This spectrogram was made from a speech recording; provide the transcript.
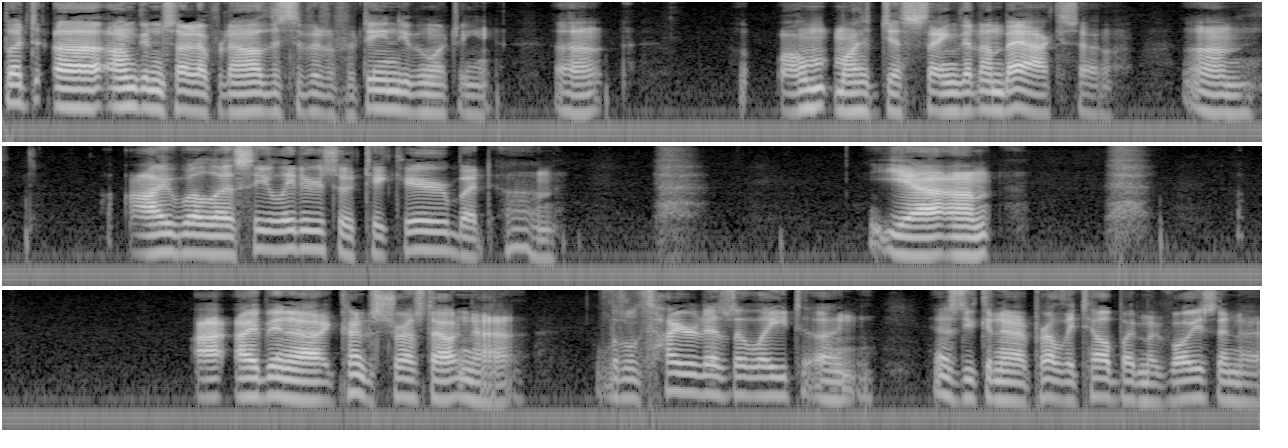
but uh, I'm going to sign up for now. This is episode 15. You've been watching. Uh, well, I'm just saying that I'm back, so um, I will uh, see you later. So take care. But um, yeah, um, I I've been uh, kind of stressed out and uh, a little tired as of late, uh, as you can uh, probably tell by my voice and uh,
